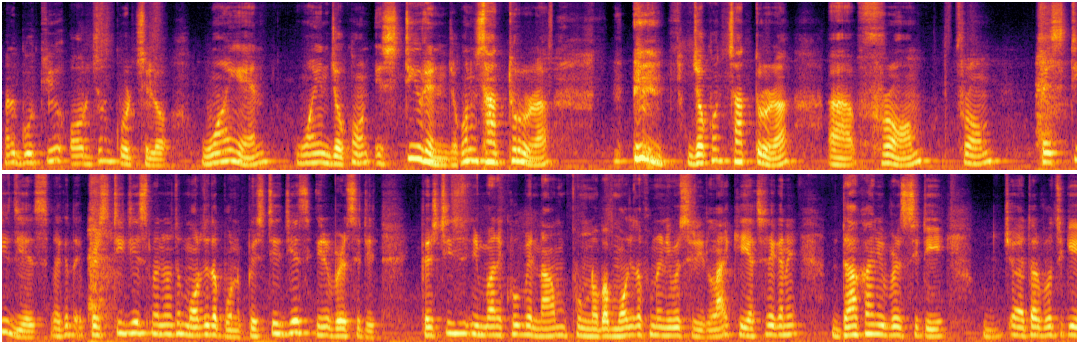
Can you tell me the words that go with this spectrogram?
মানে গতি অর্জন করছিল। ওয়াইএন ওয়াইন যখন স্টুডেন্ট যখন ছাত্ররা যখন ছাত্ররা ফ্রম ফ্রম প্রেস্টিজিয়াস প্রেস্টিজিয়াস মানে হচ্ছে মর্যাদাপূর্ণ প্রেস্টিজিয়াস ইউনিভার্সিটি প্রেস্টিজিয়াস মানে খুবই নামপূর্ণ বা মর্যাদাপূর্ণ ইউনিভার্সিটি লাইক কি আছে সেখানে? ঢাকা ইউনিভার্সিটি তারপর হচ্ছে কি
